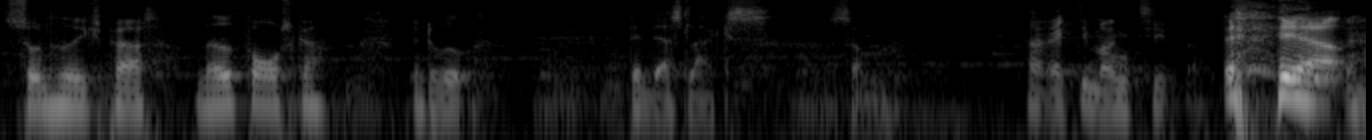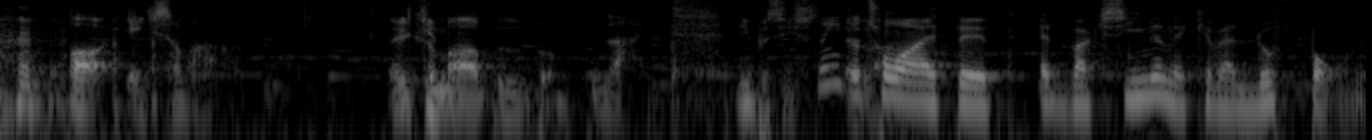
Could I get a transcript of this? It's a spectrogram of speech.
sundhedsekspert, madforsker, men du ved, den der slags, som Har rigtig mange titler. ja, og ikke så meget. Ikke så meget at byde på. Nej, lige præcis. Sådan en, der Eller- tror, at, øh, at vaccinerne kan være luftborne.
